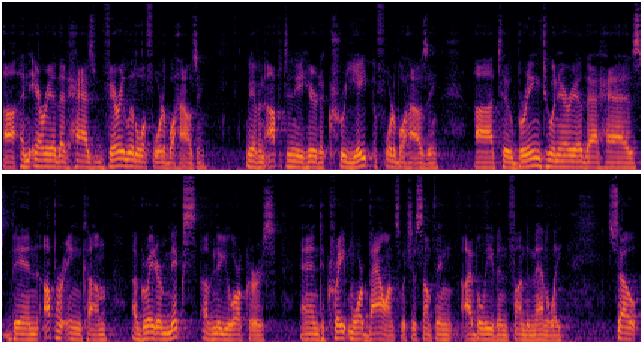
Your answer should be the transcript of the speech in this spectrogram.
uh, an area that has very little affordable housing. We have an opportunity here to create affordable housing, uh, to bring to an area that has been upper income a greater mix of New Yorkers and to create more balance, which is something I believe in fundamentally. So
